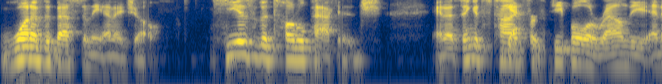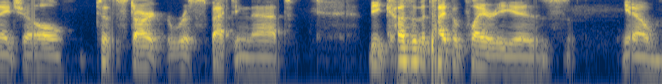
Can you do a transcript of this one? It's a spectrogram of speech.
one of the best in the NHL. He is the total package. And I think it's time yes. for people around the NHL to start respecting that because of the type of player he is. You know,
